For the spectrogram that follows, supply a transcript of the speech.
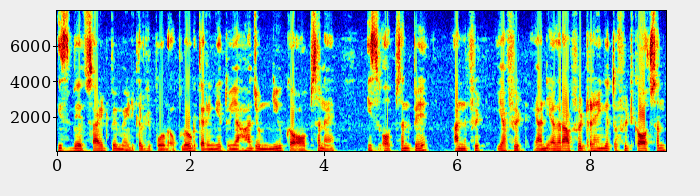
इस वेबसाइट पे मेडिकल रिपोर्ट अपलोड करेंगे तो यहाँ जो न्यू का ऑप्शन है, इस ऑप्शन पे अनफिट या फिट यानी अगर आप फिट रहेंगे तो फिट का ऑप्शन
